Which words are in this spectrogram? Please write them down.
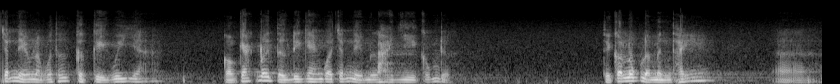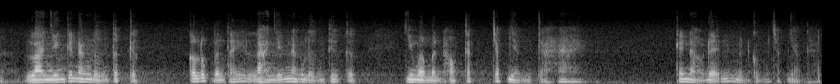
Chánh niệm là một thứ cực kỳ quý giá. Còn các đối tượng đi ngang qua chánh niệm là gì cũng được. Thì có lúc là mình thấy à, là những cái năng lượng tích cực. Có lúc mình thấy là những năng lượng tiêu cực. Nhưng mà mình học cách chấp nhận cả hai. Cái nào đến mình cũng chấp nhận hết.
